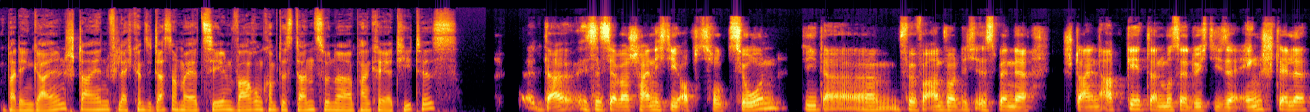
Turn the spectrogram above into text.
bei den Gallensteinen, vielleicht können Sie das nochmal erzählen, warum kommt es dann zu einer Pankreatitis? da ist es ja wahrscheinlich die Obstruktion, die da ähm, für verantwortlich ist. Wenn der Stein abgeht, dann muss er durch diese Engstelle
